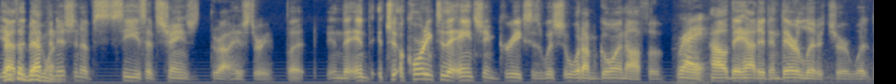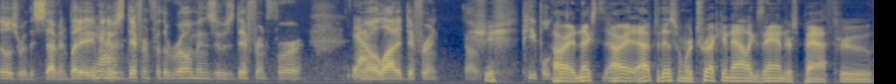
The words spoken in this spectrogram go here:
yeah, That's the big one. definition of seas have changed throughout history, but in the in, to, according to the ancient Greeks is which what I'm going off of. Right. How they had it in their literature, what those were the seven. But I mean, it was different for the Romans. It was different for Yeah. you know a lot of different uh, people. all right. Next. All right. After this one, we're trekking Alexander's path through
